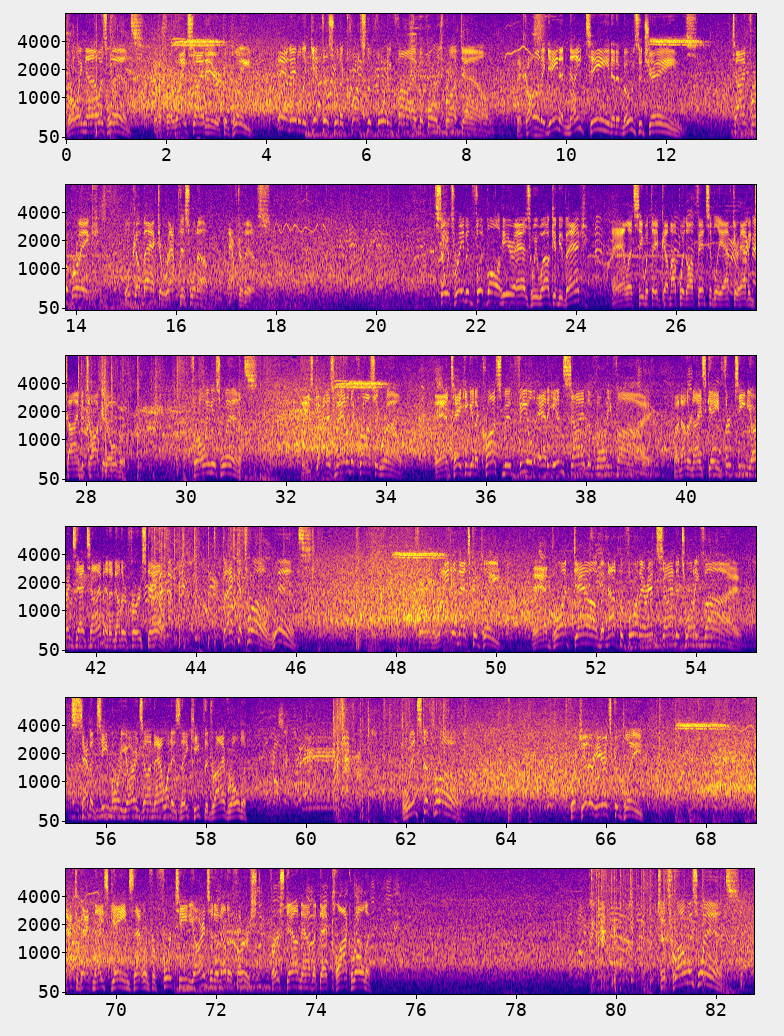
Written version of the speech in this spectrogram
Throwing now is Wentz. Gonna throw right side here, complete. And able to get this one across the 45 before he's brought down. They call it a gain of 19, and it moves the chains. Time for a break. We'll come back to wrap this one up after this. So it's Raven football here as we welcome you back. And let's see what they've come up with offensively after having time to talk it over. Throwing his Wentz. He's got his man on the crossing route. And taking it across midfield and inside the 45. Another nice gain, 13 yards that time, and another first down. Back to throw, Wentz. Throwing complete. And brought down, but not before they're inside the 25. 17 more yards on that one as they keep the drive rolling. Wentz to throw. Quick hitter here, it's complete. Back-to-back -back nice gains. That one for 14 yards and another first. First down now, but that clock rolling. To throw is Wentz.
